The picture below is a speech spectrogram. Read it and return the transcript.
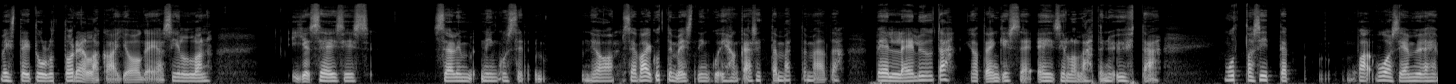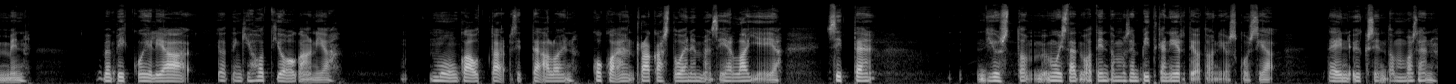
meistä ei tullut todellakaan joogeja silloin. Ja se ei siis, se oli niin kuin se, joo, se vaikutti meistä niin kuin ihan käsittämättömältä pelleilyltä, jotenkin se ei silloin lähtenyt yhtään. Mutta sitten vuosia myöhemmin mä pikkuhiljaa jotenkin hot joogaan ja muun kautta sitten aloin koko ajan rakastua enemmän siihen lajiin ja sitten just to, muistan, että mä otin tuommoisen pitkän irtioton joskus ja tein yksin tuommoisen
